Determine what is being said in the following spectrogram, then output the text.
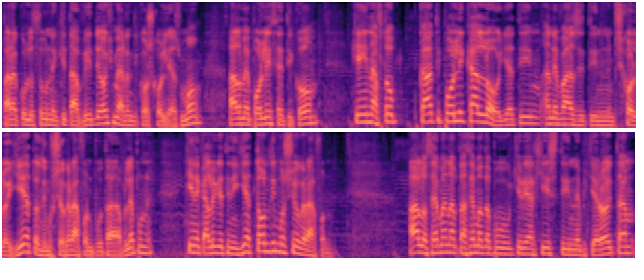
παρακολουθούν εκεί τα βίντεο, όχι με αρνητικό σχολιασμό, αλλά με πολύ θετικό. Και είναι αυτό κάτι πολύ καλό, γιατί ανεβάζει την ψυχολογία των δημοσιογράφων που τα βλέπουν και είναι καλό για την υγεία των δημοσιογράφων. Άλλο θέμα, ένα από τα θέματα που κυριαρχεί στην επικαιρότητα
